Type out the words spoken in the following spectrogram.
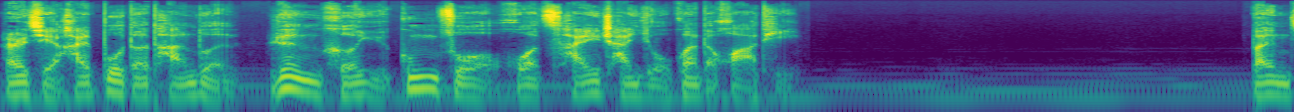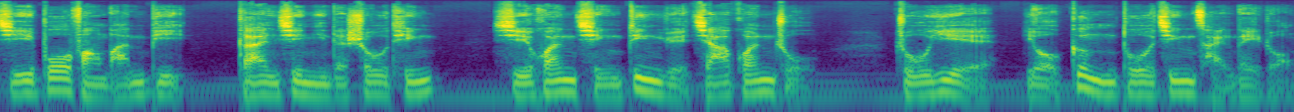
而且还不得谈论任何与工作或财产有关的话题。本集播放完毕，感谢您的收听，喜欢请订阅加关注，主页有更多精彩内容。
